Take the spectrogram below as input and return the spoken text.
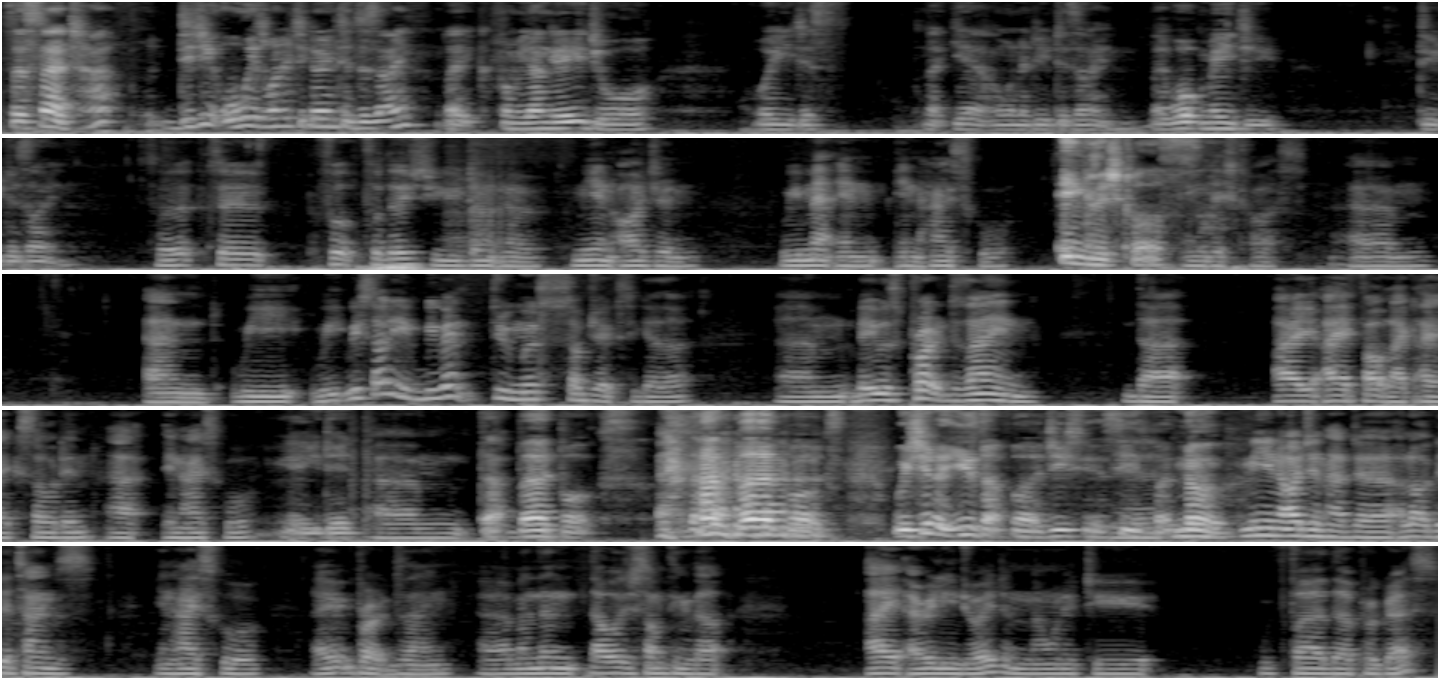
so Staj, how did you always wanted to go into design, like from a young age, or were you just like, yeah, I want to do design? Like, what made you do design? So, so for for those who don't know, me and Arjun, we met in in high school English class. English class, um, and we we we studied. We went through most subjects together, um, but it was product design that I I felt like I excelled in at in high school. Yeah, you did. Um, That bird box. That bird box. We should have used that for our GCSEs, yeah, but me- no. Me and Arjun had uh, a lot of good times in high school uh, in product design, um, and then that was just something that I I really enjoyed, and I wanted to further progress.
